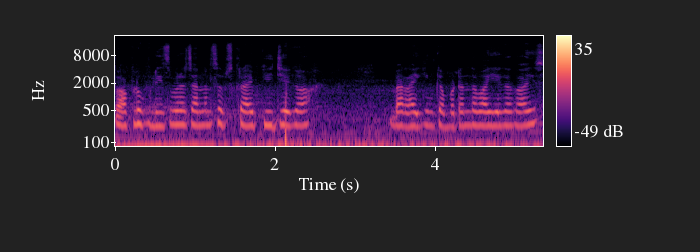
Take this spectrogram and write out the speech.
तो आप लोग प्लीज़ मेरा चैनल सब्सक्राइब कीजिएगा। बेल आइकन का बटन दबाइएगा गाइस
